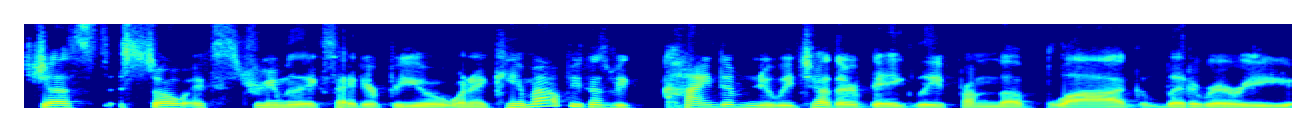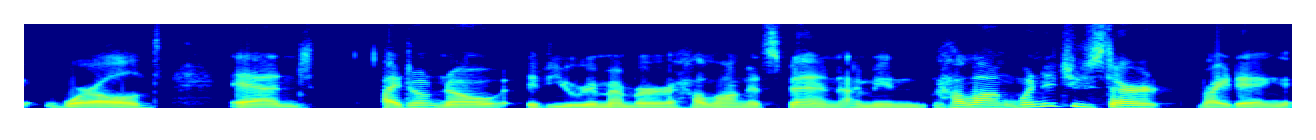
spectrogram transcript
just so extremely excited for you when it came out because we kind of knew each other vaguely from the blog literary world. And I don't know if you remember how long it's been. I mean, how long, when did you start writing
